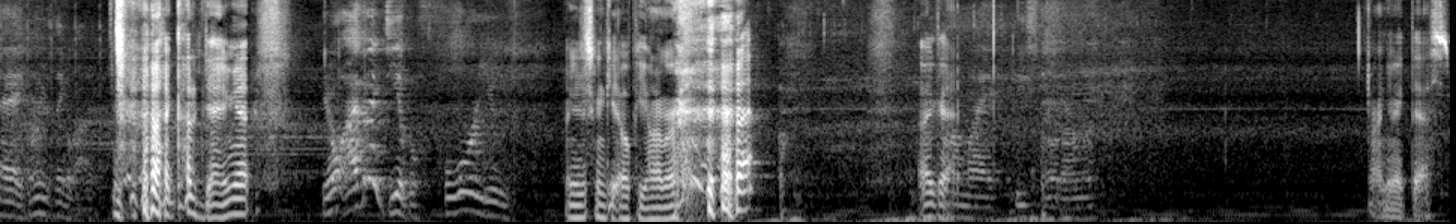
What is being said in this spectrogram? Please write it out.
Hey, don't even think about it. God dang it. You know, I have an idea before you You're just gonna get OP armor. okay. on my beast mode armor. Alright, you make this.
